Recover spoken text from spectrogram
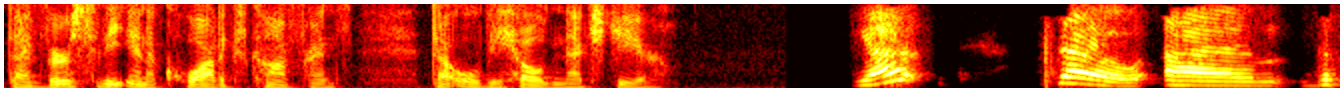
Diversity in Aquatics Conference that will be held next year. Yep. So, um, the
